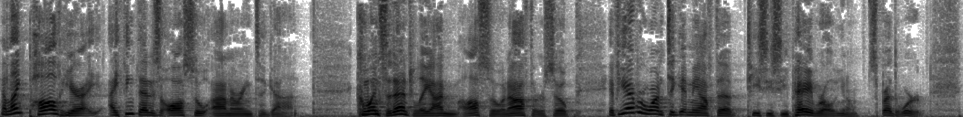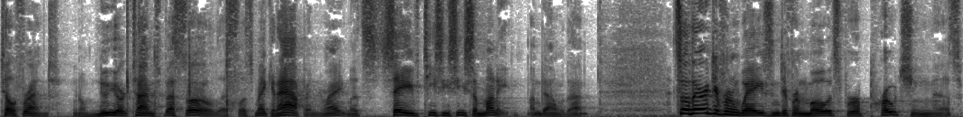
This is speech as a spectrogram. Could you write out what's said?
And like Paul here, I, I think that is also honoring to God. Coincidentally, I'm also an author, so if you ever want to get me off the TCC payroll, you know, spread the word. Tell a friend. You know, New York Times bestseller list. Let's make it happen, right? Let's save TCC some money. I'm down with that. So there are different ways and different modes for approaching this,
